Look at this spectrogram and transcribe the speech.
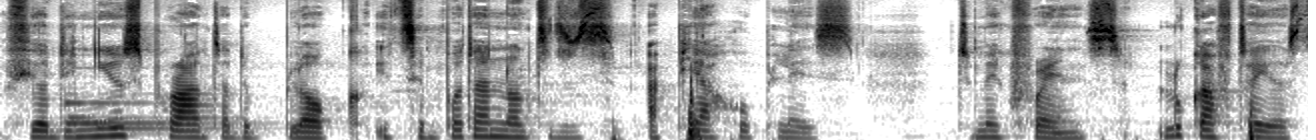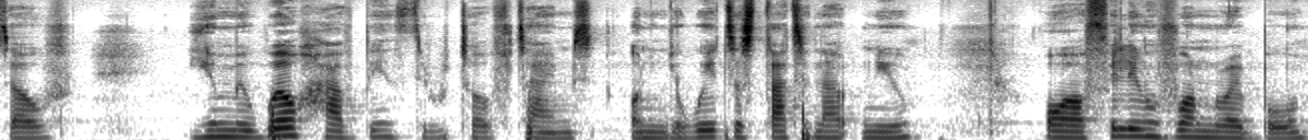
If you're the new sprout at the block, it's important not to appear hopeless to make friends. Look after yourself. You may well have been through tough times on your way to starting out new or feeling vulnerable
